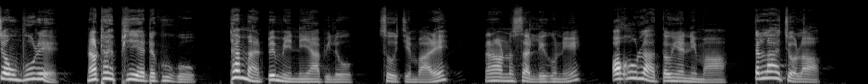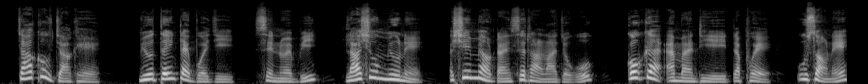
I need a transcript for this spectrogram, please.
ကြုံဘူးတဲ့နောက်ထပ်ဖြစ်ရတစ်ခုကိုထပ်မံတွေ့မြင်နေရပြီလို့ဆိုကျင်ပါတယ်2024ခုနှစ် ဩဂုတ်လ3ရက်နေ့မှာတလကျော်လောက်ကြားကုတ်ကြားခဲမြို့သိမ်းတိုက်ပွဲကြီးဆင်နွှဲပြီးလာရှုမြို့နယ်အရှိမြောက်တိုင်းစစ်ဌာနချုပ်ကိုကိုကန့် MNDA တပ်ဖွဲ့ဥဆောင်တဲ့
